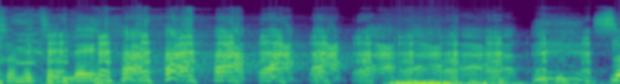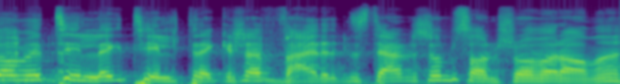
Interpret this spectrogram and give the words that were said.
som i tillegg Som i tillegg tiltrekker seg verdensstjerner som Sancho og Varane.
